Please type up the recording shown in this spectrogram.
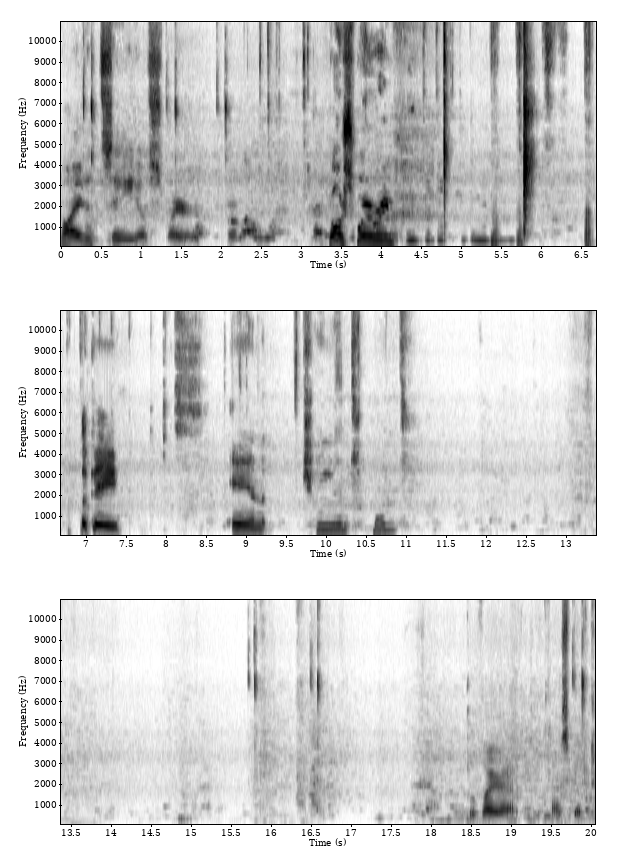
No, I didn't say a swear. Oh. You're swearing. Okay. Enchantment. The fire aspect.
